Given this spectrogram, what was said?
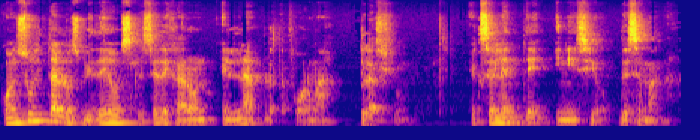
Consulta los videos que se dejaron en la plataforma Classroom. Excelente inicio de semana.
